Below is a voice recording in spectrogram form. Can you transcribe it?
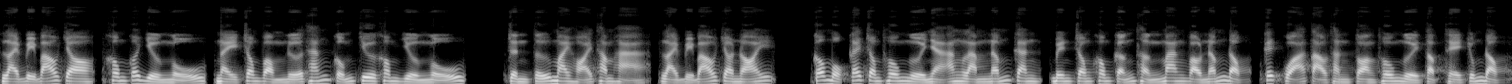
lại bị báo cho, không có giường ngủ, này trong vòng nửa tháng cũng chưa không giường ngủ. Trình Tứ Mai hỏi thăm hạ, lại bị báo cho nói, có một cái trong thôn người nhà ăn làm nấm canh, bên trong không cẩn thận mang vào nấm độc, kết quả tạo thành toàn thôn người tập thể chúng độc.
